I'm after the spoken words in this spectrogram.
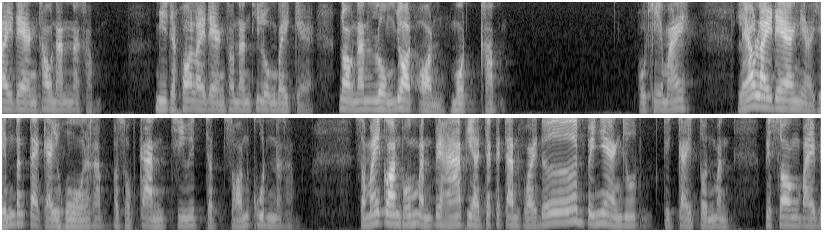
ลายแดงเท่านั้นนะครับ มีเฉพาะลายแดงเท่านั้นที่ลงใบแก่ นอกนั้นลงยอดอ่อนหมดครับ โอเคไหม แล้วลายแดงเนี่ยเห็นตั้งแต่ไก่โหนะครับ ประสบการณ์ชีวิตจะสอนคุณนะครับ สมัยก่อนผมมันไปหาเพียจักรจันฝอยเดิน ไปแย่งอยู่ไก่ๆตนมัน ไปซองใบไป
